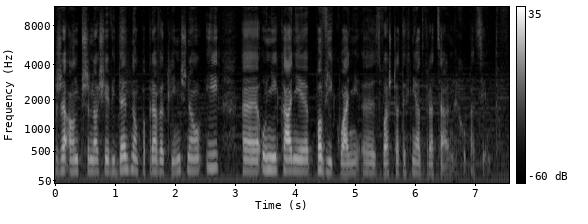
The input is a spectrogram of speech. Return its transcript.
że on przynosi ewidentną poprawę kliniczną i e, unikanie powikłań, e, zwłaszcza tych nieodwracalnych u pacjentów.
